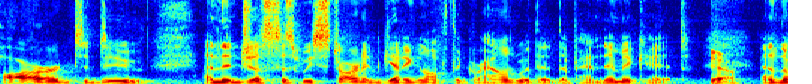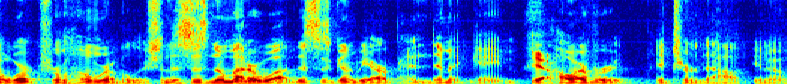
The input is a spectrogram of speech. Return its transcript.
hard to do and then just as we started getting off the ground with it the pandemic hit Yeah. and the work from home revolution this is no matter what this is going to be our pandemic game Yeah. however it, it turned out you know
